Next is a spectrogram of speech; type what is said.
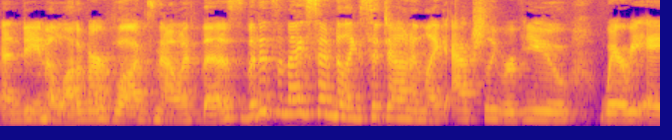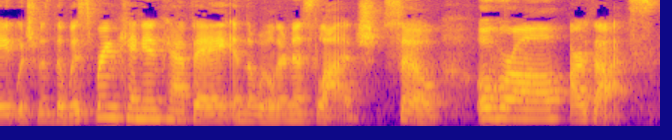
ending a lot of our vlogs now with this, but it's a nice time to like sit down and like actually review where we ate, which was the Whispering Canyon Cafe in the Wilderness Lodge. So, overall, our thoughts.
